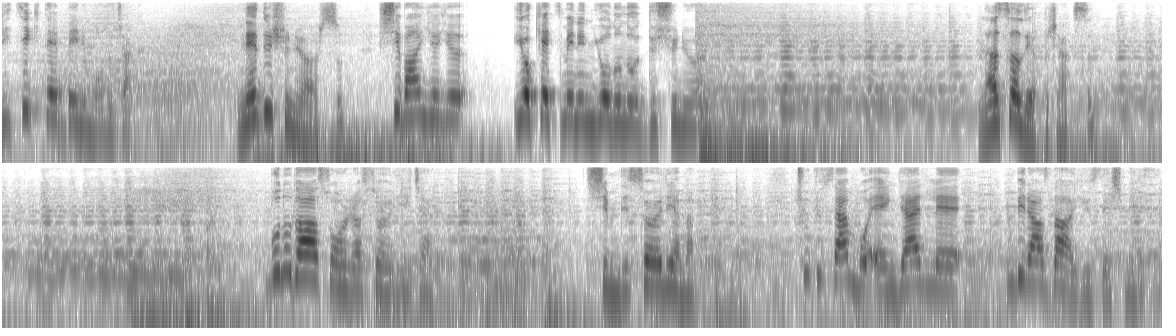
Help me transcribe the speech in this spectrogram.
Ritik de benim olacak. Ne düşünüyorsun? Şivanya'yı yok etmenin yolunu düşünüyorum. Nasıl yapacaksın? Bunu daha sonra söyleyeceğim. Şimdi söyleyemem. Çünkü sen bu engelle biraz daha yüzleşmelisin.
